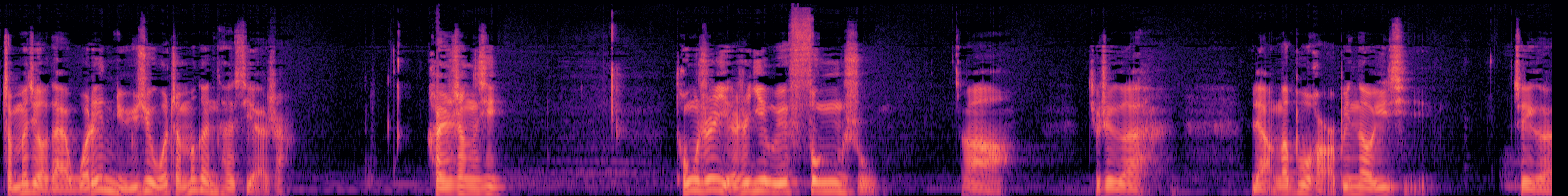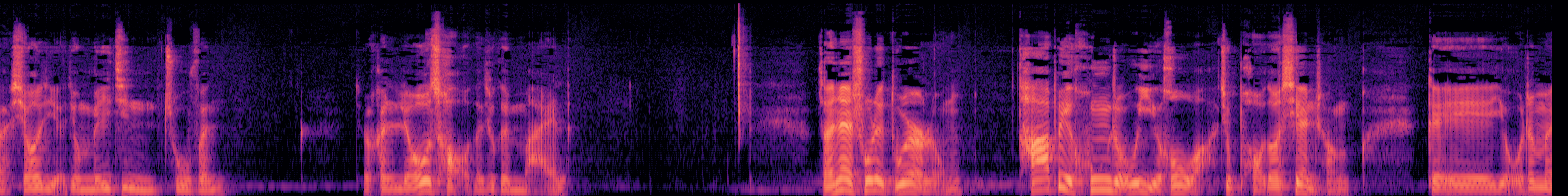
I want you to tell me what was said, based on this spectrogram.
怎么交代？我这女婿我怎么跟他解释？很生气，同时也是因为风俗啊，就这个两个不好并到一起，这个小姐就没进祖坟，就很潦草的就给埋了。咱再说这独眼龙，他被轰走以后啊，就跑到县城，给有这么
